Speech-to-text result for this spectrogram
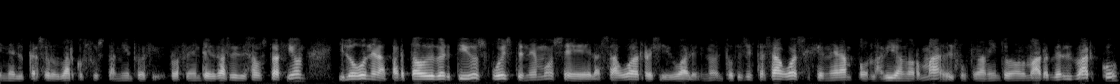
en el caso de los barcos, pues también procedentes de gases de desaustación y luego en el apartado de vertidos, pues tenemos eh, las aguas residuales, ¿no? Entonces estas aguas se generan por la vida normal, el funcionamiento normal del barco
